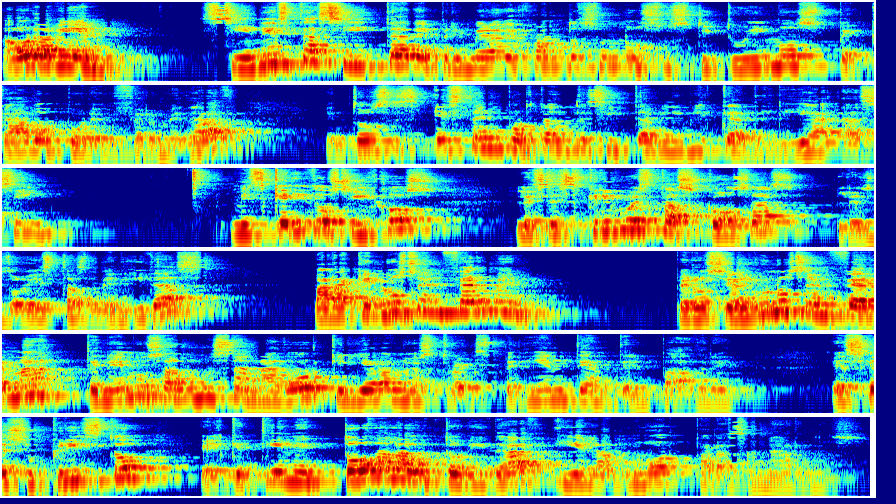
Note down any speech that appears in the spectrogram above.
Ahora bien, si en esta cita de primera de Juan 2.1 sustituimos pecado por enfermedad, entonces, esta importante cita bíblica diría así, mis queridos hijos, les escribo estas cosas, les doy estas medidas, para que no se enfermen. Pero si alguno se enferma, tenemos a un sanador que lleva nuestro expediente ante el Padre. Es Jesucristo el que tiene toda la autoridad y el amor para sanarnos.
